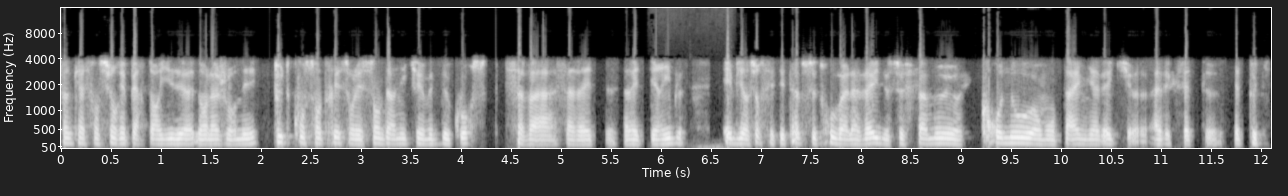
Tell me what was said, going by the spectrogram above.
cinq ascensions répertoriées dans la journée, toutes concentrées sur les 100 derniers kilomètres de course. Ça va ça va être ça va être terrible. Et bien sûr, cette étape se trouve à la veille de ce fameux chrono en montagne avec, euh, avec cette, cette petite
